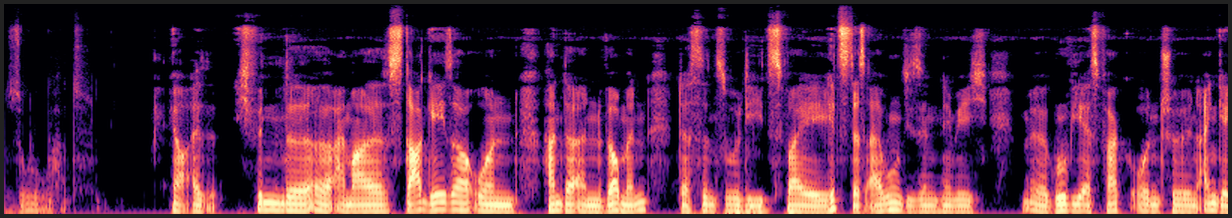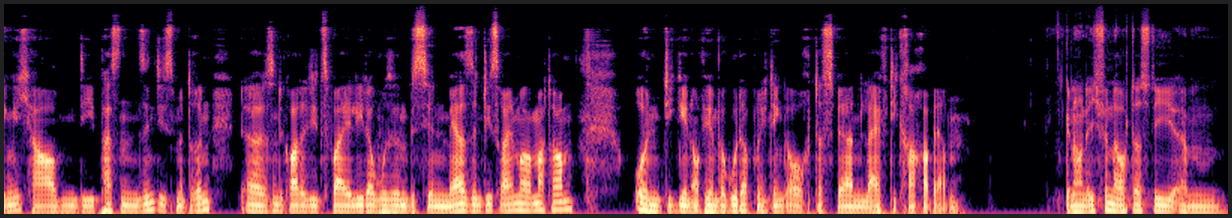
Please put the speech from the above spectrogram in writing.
Solo hat. Ja, also ich finde äh, einmal Stargazer und Hunter and Vermin, das sind so die zwei Hits des Albums. Die sind nämlich äh, groovy as fuck und schön eingängig, haben die passenden Synthes mit drin. Äh, das sind gerade die zwei Lieder, wo sie ein bisschen mehr Synthes reingemacht haben. Und die gehen auf jeden Fall gut ab und ich denke auch, das werden live die Kracher werden. Genau, und ich finde auch, dass die ähm,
